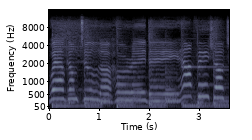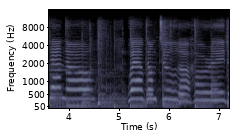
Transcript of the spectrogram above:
Welcome to the Hooray Day official channel. Welcome to the Hooray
